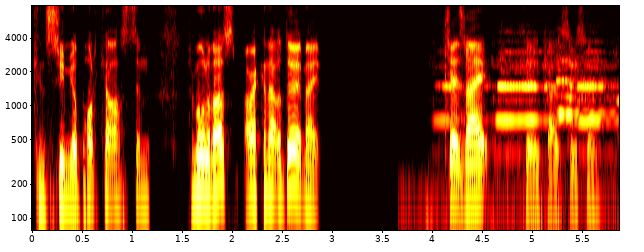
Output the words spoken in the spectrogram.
consume your podcasts. And from all of us, I reckon that'll do it, mate. Cheers, mate. Cheers, guys. See you soon.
